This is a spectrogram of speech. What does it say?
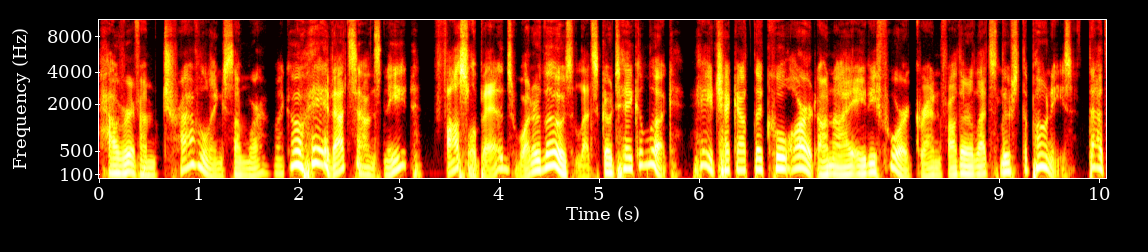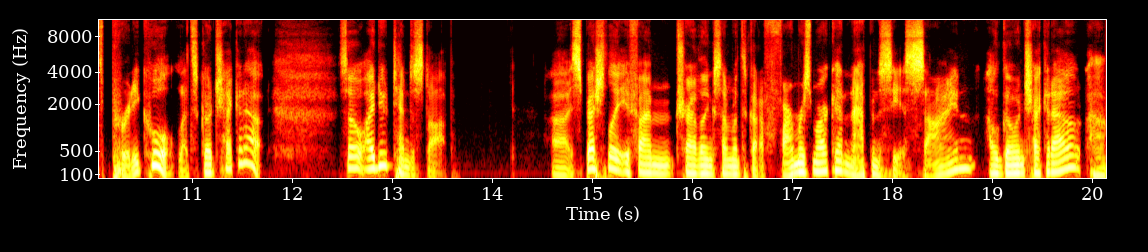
However, if I'm traveling somewhere, I'm like, oh, hey, that sounds neat. Fossil beds, what are those? Let's go take a look. Hey, check out the cool art on I 84. Grandfather lets loose the ponies. That's pretty cool. Let's go check it out. So I do tend to stop, uh, especially if I'm traveling somewhere that's got a farmer's market and I happen to see a sign. I'll go and check it out. Uh,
